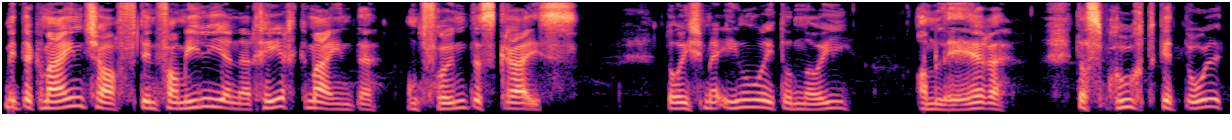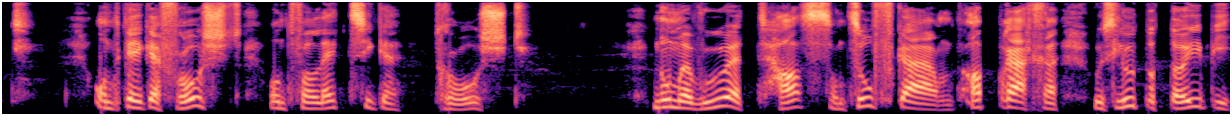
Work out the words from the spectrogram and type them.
mit der Gemeinschaft, den Familien, Kirchgemeinden und Freundeskreis. Da ist man immer wieder neu am Lehren. Das braucht Geduld und gegen Frost und Verletzungen Trost. Nur Wut, Hass und Zufgern und Abbrechen aus lauter Täube,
